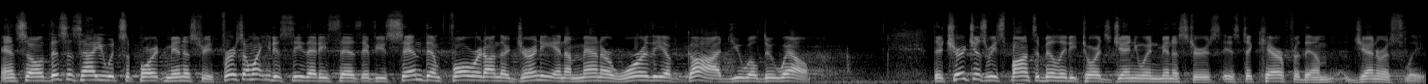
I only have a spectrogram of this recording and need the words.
And so this is how you would support ministry. First, I want you to see that he says, if you send them forward on their journey in a manner worthy of God, you will do well. The church's responsibility towards genuine ministers is to care for them generously.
